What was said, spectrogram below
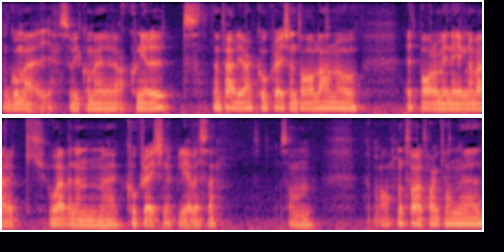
gå med i. Så vi kommer auktionera ut den färdiga co-creation-tavlan och ett par av mina egna verk och även en eh, co-creation-upplevelse som ja, något företag kan eh,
